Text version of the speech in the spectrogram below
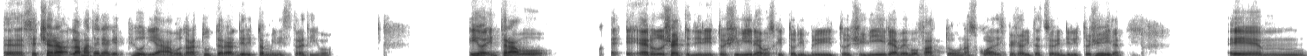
Eh, se c'era la materia che più odiavo tra tutte era il diritto amministrativo io entravo, ero docente di diritto civile, avevo scritto libri di diritto civile, avevo fatto una scuola di specializzazione in diritto civile. E, ehm,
